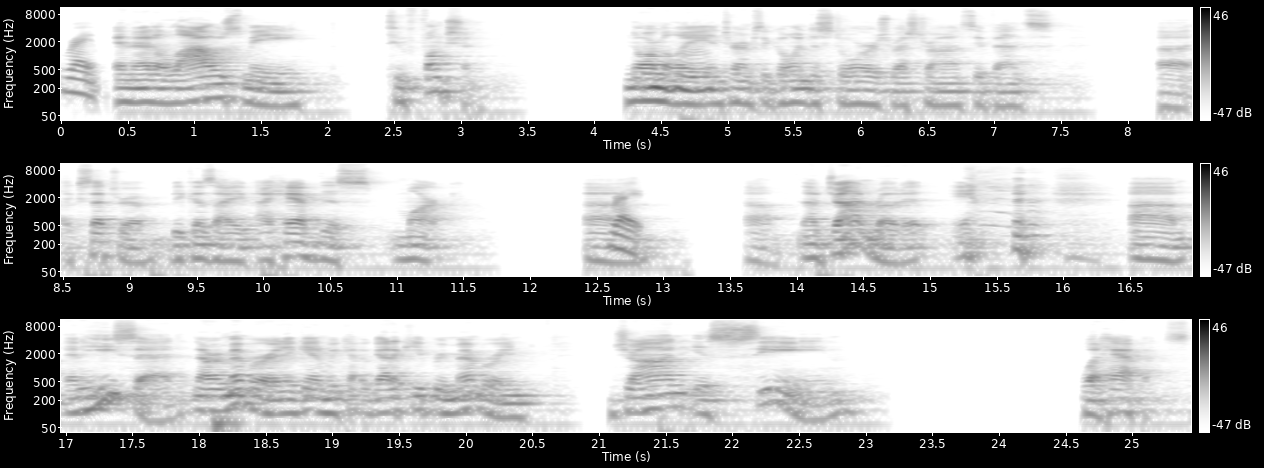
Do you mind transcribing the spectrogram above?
right. And that allows me to function normally Mhm. in terms of going to stores, restaurants, events, uh, etc., because I, I have this mark. Um, Right. Uh, now, John wrote it, and, Um, and he said, now remember, and again, we got to keep remembering, John is seeing what happens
